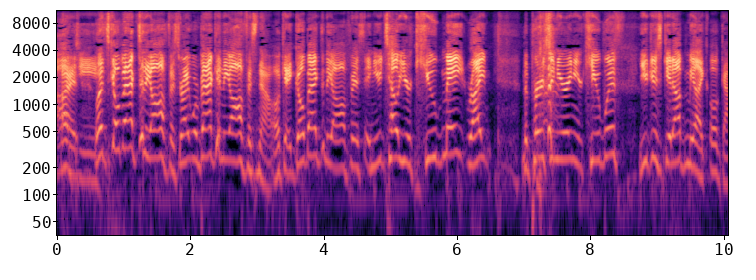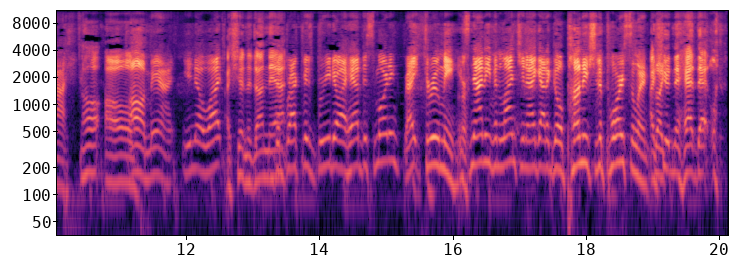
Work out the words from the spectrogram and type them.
oh, right, geez. let's go back to the office, right? We're back in the office now. Okay, go back to the office and you tell your cube mate, right? The person you're in your cube with, you just get up and be like, oh gosh. Oh, oh. Oh man, you know what? I shouldn't have done that. The breakfast burrito I had this morning right through me. It's not even lunch, and I got to go punish the porcelain. I like- shouldn't have had that.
